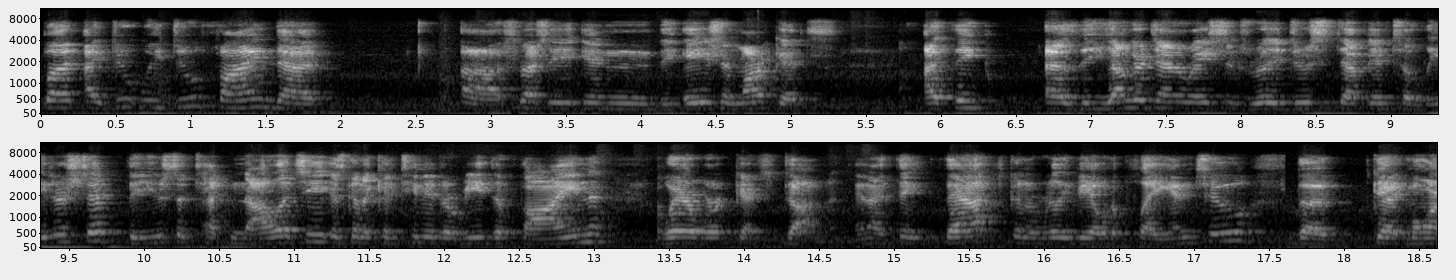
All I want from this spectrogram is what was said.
But I do, we do find that, uh, especially in the Asian markets, I think as the younger generations really do step into leadership, the use of technology is going to continue to redefine where work gets done. And I think that's going to really be able to play into the get more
